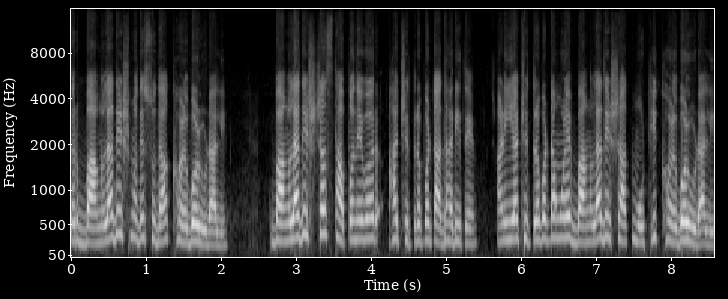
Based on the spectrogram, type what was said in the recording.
तर बांगलादेशमध्ये सुद्धा खळबळ उडाली. बांगलादेशच्या स्थापनेवर हा चित्रपट आधारित आहे आणि या चित्रपटामुळे बांगलादेशात मोठी खळबळ उडाली.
